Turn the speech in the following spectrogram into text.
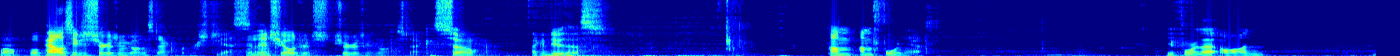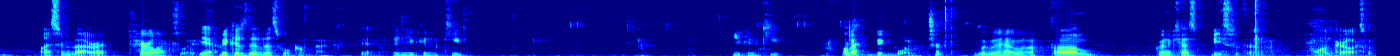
Well, Well, Palace Siege's trigger's going to go on the stack first. Yes, And uh, then Sheoldred's trigger's going to go on the stack. so I can do this. I'm I'm for that. You're for that on. I assume that, right? Parallax wave. Yeah. Because then this will come back. Yeah. And you can keep. You can keep. Okay. keep big boy. Sure. Looks like they have a. Um, going to cast Beast Within on Parallax Wave.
